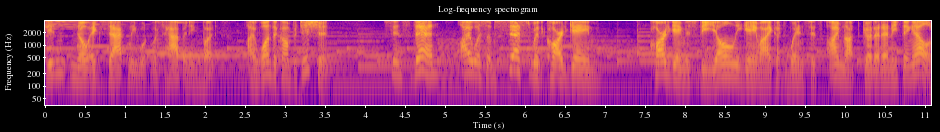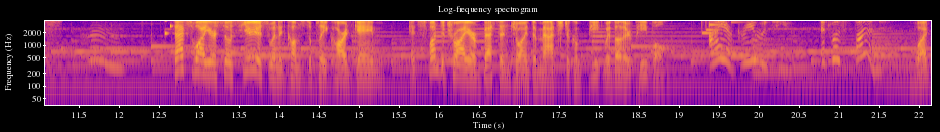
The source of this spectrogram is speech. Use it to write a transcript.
didn't know exactly what was happening, but I won the competition. Since then, I was obsessed with card game. Card game is the only game I could win since I'm not good at anything else. Hmm. That's why you're so serious when it comes to play card game. It's fun to try your best and join the match to compete with other people. I agree with you. It was fun. What?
